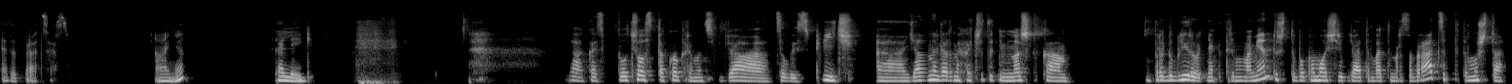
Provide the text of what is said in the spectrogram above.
этот процесс. Аня, коллеги. Да, Катя, получился такой прям у тебя целый спич. А, я, наверное, хочу тут немножко продублировать некоторые моменты, чтобы помочь ребятам в этом разобраться, потому что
